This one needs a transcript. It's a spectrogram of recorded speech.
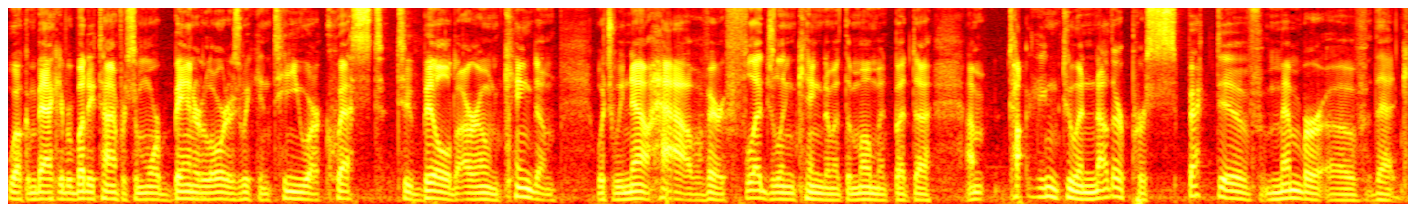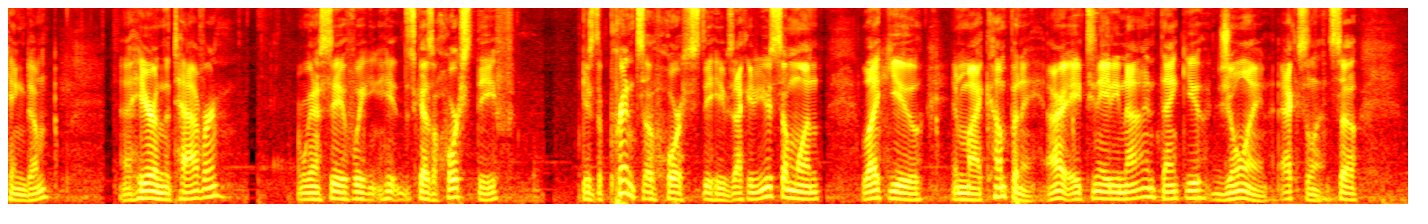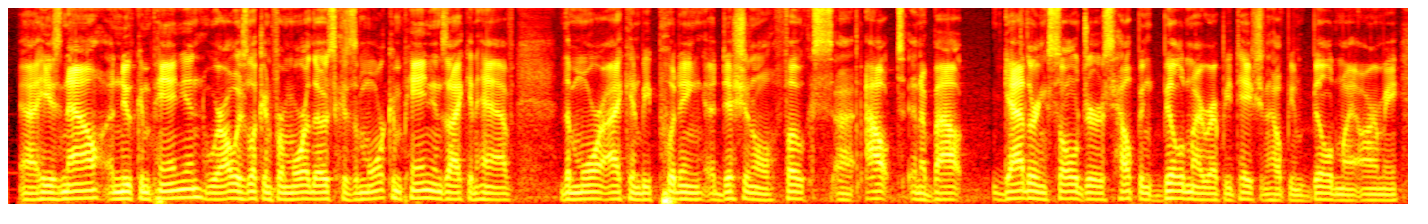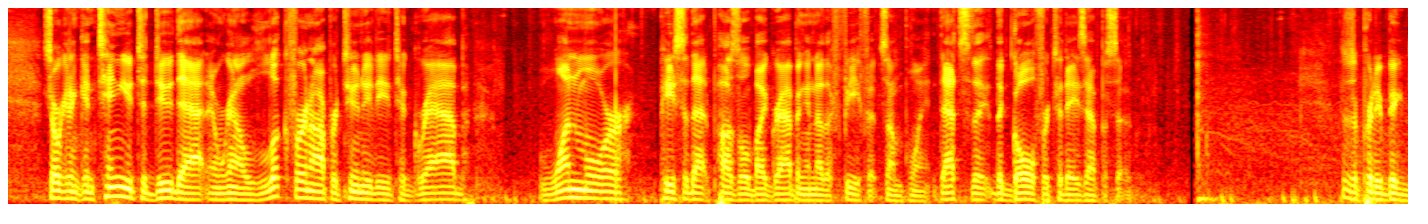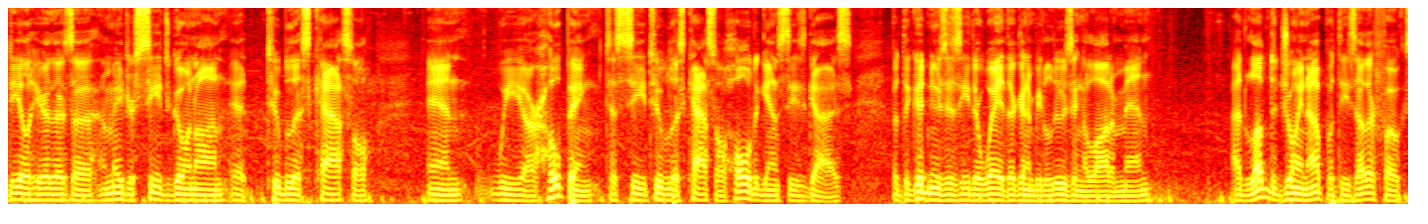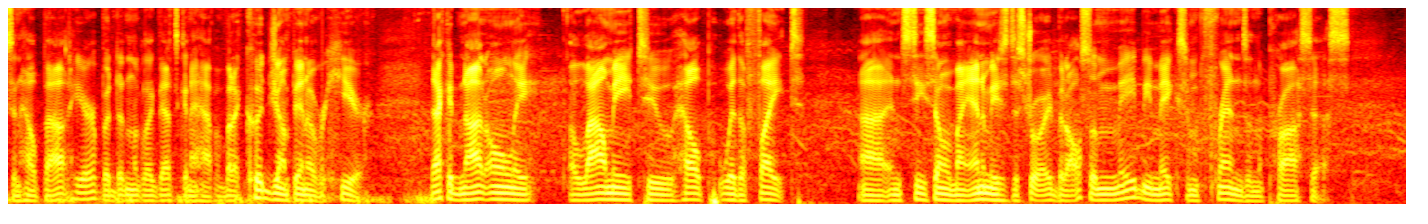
Welcome back, everybody. Time for some more Bannerlord as we continue our quest to build our own kingdom, which we now have a very fledgling kingdom at the moment. But uh, I'm talking to another prospective member of that kingdom uh, here in the tavern. We're going to see if we can. He, this guy's a horse thief. He's the prince of horse thieves. I could use someone like you in my company. All right, 1889. Thank you. Join. Excellent. So uh, he is now a new companion. We're always looking for more of those because the more companions I can have, the more I can be putting additional folks uh, out and about, gathering soldiers, helping build my reputation, helping build my army. So we're going to continue to do that, and we're going to look for an opportunity to grab one more piece of that puzzle by grabbing another fief at some point. That's the, the goal for today's episode. This is a pretty big deal here. There's a, a major siege going on at Tubalist Castle, and we are hoping to see Tubalist Castle hold against these guys. But the good news is, either way, they're going to be losing a lot of men. I'd love to join up with these other folks and help out here, but it doesn't look like that's going to happen. But I could jump in over here. That could not only allow me to help with a fight uh, and see some of my enemies destroyed, but also maybe make some friends in the process.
